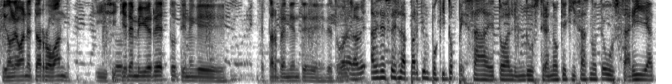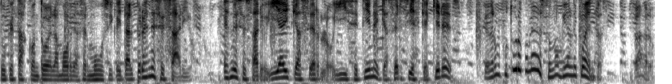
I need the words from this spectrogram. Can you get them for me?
si no le van a estar robando. Y si quieren vivir esto, tienen que, estar pendientes de, de todo Claro, eso. a veces es la parte un poquito pesada de toda la industria, ¿no? Que quizás no te gustaría, tú que estás con todo el amor de hacer música y tal, pero es necesario. Es necesario y hay que hacerlo. Y se tiene que hacer si es que quieres tener un futuro con esto, ¿no? Al final de cuentas. Claro.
